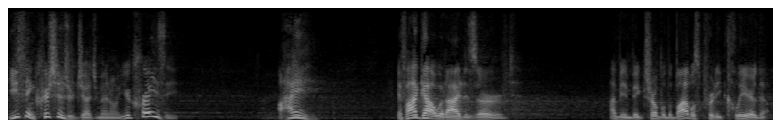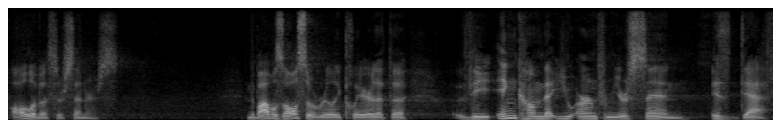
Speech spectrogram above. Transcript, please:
You think Christians are judgmental. You're crazy. I, if I got what I deserved, I'd be in big trouble. The Bible's pretty clear that all of us are sinners. And the Bible's also really clear that the, the income that you earn from your sin is death.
